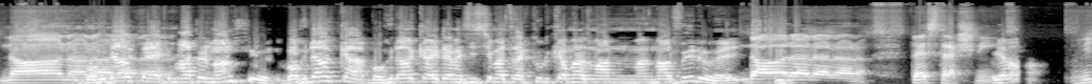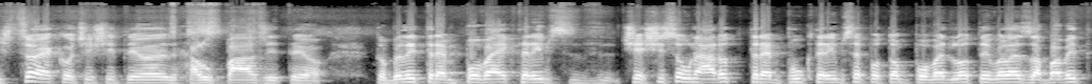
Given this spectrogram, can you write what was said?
No, no, Bohdalka, no, no, jak no. má ten Manfield. Bohdalka, Bohdalka, jak tam mezi s těma trakturkama z, Man, z Manfieldu? No, no, no, no, no, to je strašný. Jo. Víš co, jako Češi, ty chalupáři, ty to byli trampové, kterým, Češi jsou národ trampů, kterým se potom povedlo, ty vole, zabavit,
